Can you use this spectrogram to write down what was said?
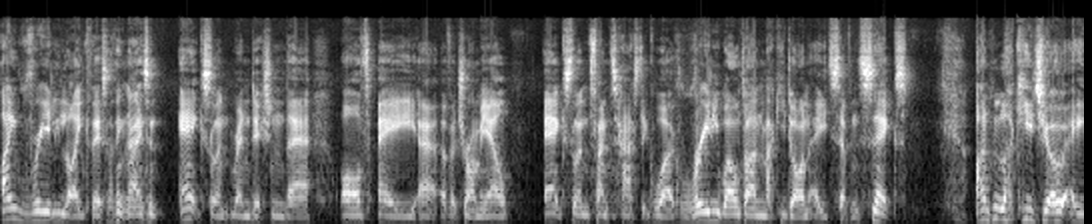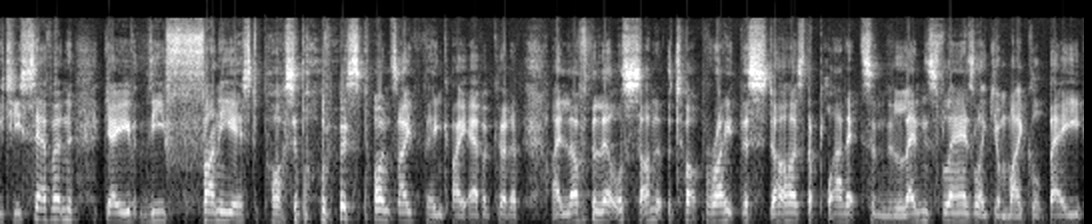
I really like this. I think that is an excellent rendition there of a uh, of a Dramiel. Excellent, fantastic work. Really well done, Macedon 876. Unlucky Joe 87 gave the funniest possible response I think I ever could have. I love the little sun at the top right, the stars, the planets, and the lens flares like your Michael Bay.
